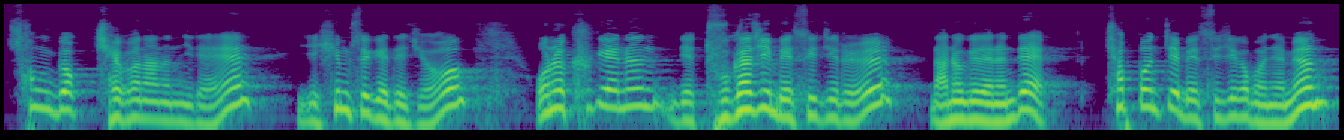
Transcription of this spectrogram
성벽 재건하는 일에 이제 힘쓰게 되죠. 오늘 크게는 이제 두 가지 메시지를 나누게 되는데 첫 번째 메시지가 뭐냐면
